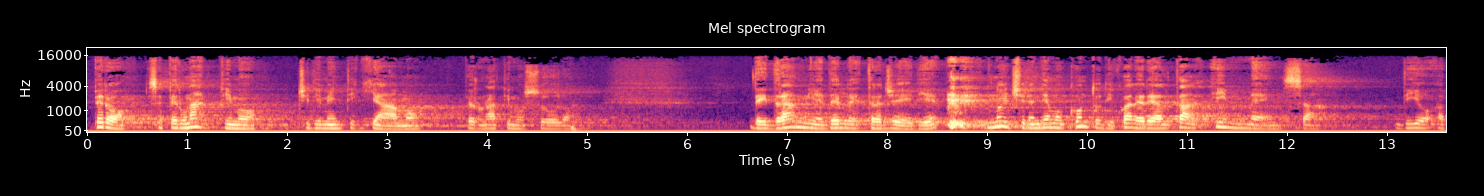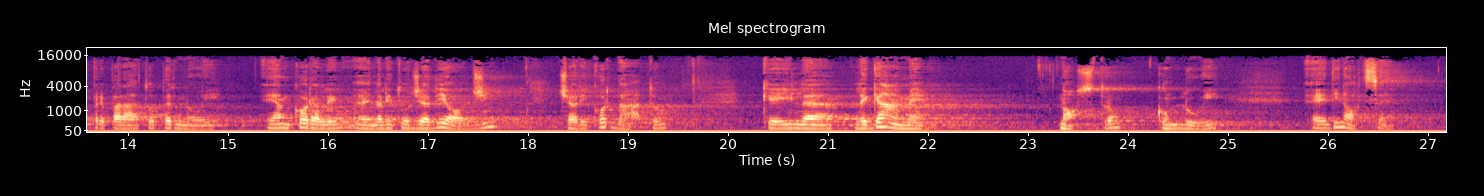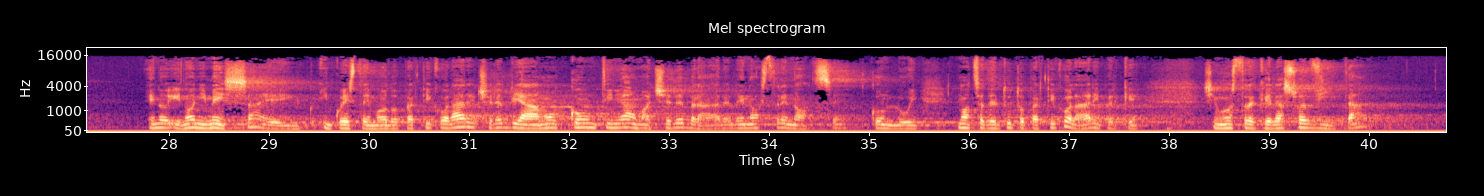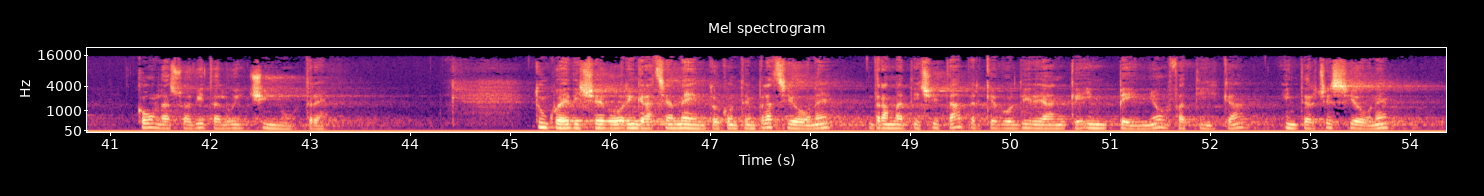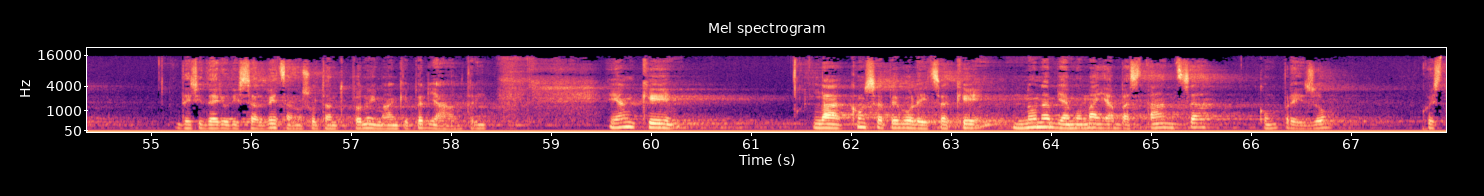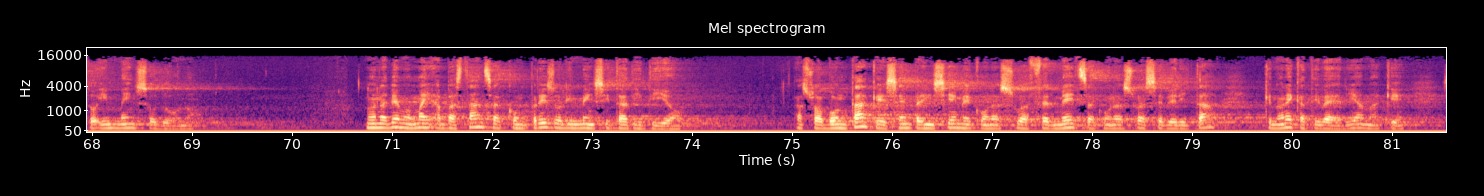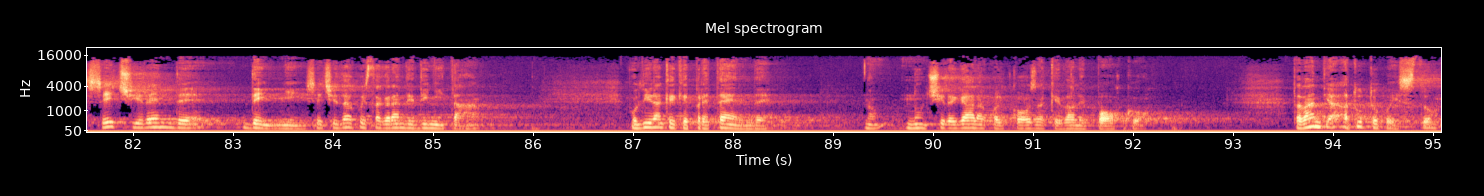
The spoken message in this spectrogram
Però se per un attimo ci dimentichiamo, per un attimo solo, dei drammi e delle tragedie, noi ci rendiamo conto di quale realtà immensa Dio ha preparato per noi. E ancora la liturgia di oggi ci ha ricordato che il legame nostro con Lui è di nozze, e noi in ogni messa, e in, in questa in modo particolare, celebriamo, continuiamo a celebrare le nostre nozze con Lui, nozze del tutto particolari perché ci mostra che la sua vita, con la sua vita Lui ci nutre. Dunque dicevo ringraziamento, contemplazione, drammaticità perché vuol dire anche impegno, fatica, intercessione, desiderio di salvezza non soltanto per noi ma anche per gli altri e anche la consapevolezza che non abbiamo mai abbastanza compreso questo immenso dono. Non abbiamo mai abbastanza compreso l'immensità di Dio, la sua bontà che è sempre insieme con la sua fermezza, con la sua severità, che non è cattiveria, ma che se ci rende degni, se ci dà questa grande dignità, vuol dire anche che pretende no? non ci regala qualcosa che vale poco. Davanti a, a tutto questo,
